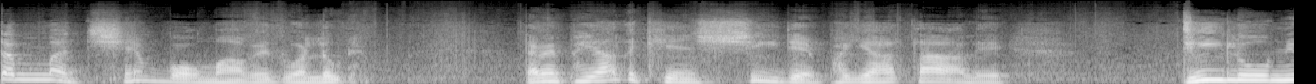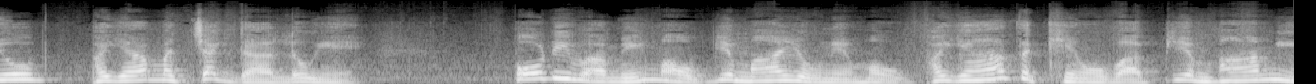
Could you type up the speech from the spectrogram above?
တတ်မှတ်ခြင်းပေါ်မှာပဲသူကလုပ်တယ်ဒါပေမဲ့ဘုရားသခင်ရှိတဲ့ဘုရားသားကလည်းဒီလိုမျိုးဘုရားမကြိုက်တာလုပ်ရင်ပေါတိပါမင်းမောင်ပြစ်မှားယုံနေမဟုတ်ဘုရားသခင်ကိုပါပြစ်မှားမိ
